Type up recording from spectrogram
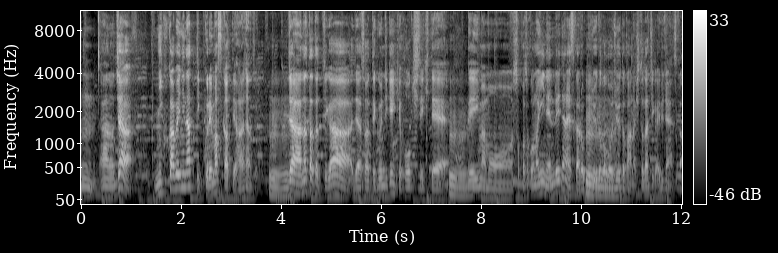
うん。あのじゃあ肉壁になってくれますかっていう話なんですよ、じゃああなたたちがじゃあそうやって軍事研究を放棄してきて、で今もうそこそこのいい年齢じゃないですか。60とか50とかの人たちがいるじゃないですか、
